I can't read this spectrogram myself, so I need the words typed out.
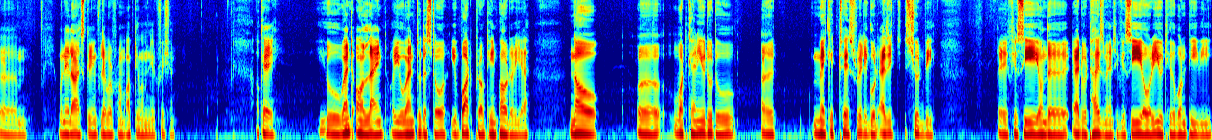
um, vanilla ice cream flavor from Optimum Nutrition. Okay, you went online or you went to the store, you bought protein powder, yeah. Now, uh, what can you do to uh, make it taste really good as it should be? If you see on the advertisements, if you see over YouTube on TV,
